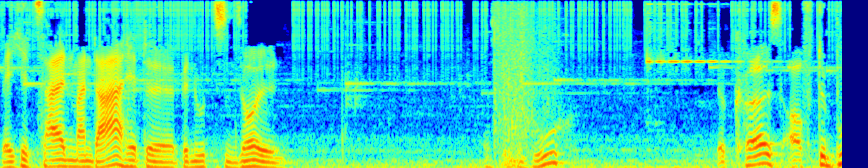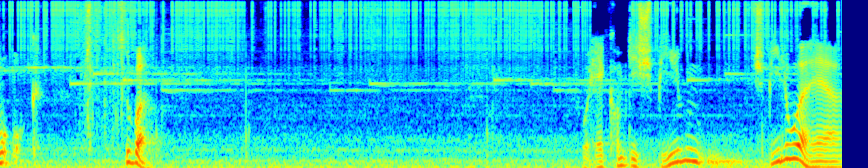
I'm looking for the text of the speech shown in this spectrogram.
Welche Zahlen man da hätte benutzen sollen. Das ist ein Buch. The Curse of the Book. Super. Woher kommt die Spiel Spieluhr her?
